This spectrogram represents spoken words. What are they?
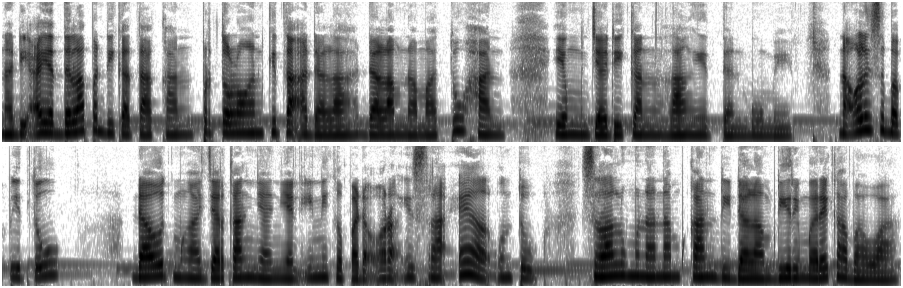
Nah, di ayat 8 dikatakan pertolongan kita adalah dalam nama Tuhan yang menjadikan langit dan bumi. Nah, oleh sebab itu Daud mengajarkan nyanyian ini kepada orang Israel untuk selalu menanamkan di dalam diri mereka bahwa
